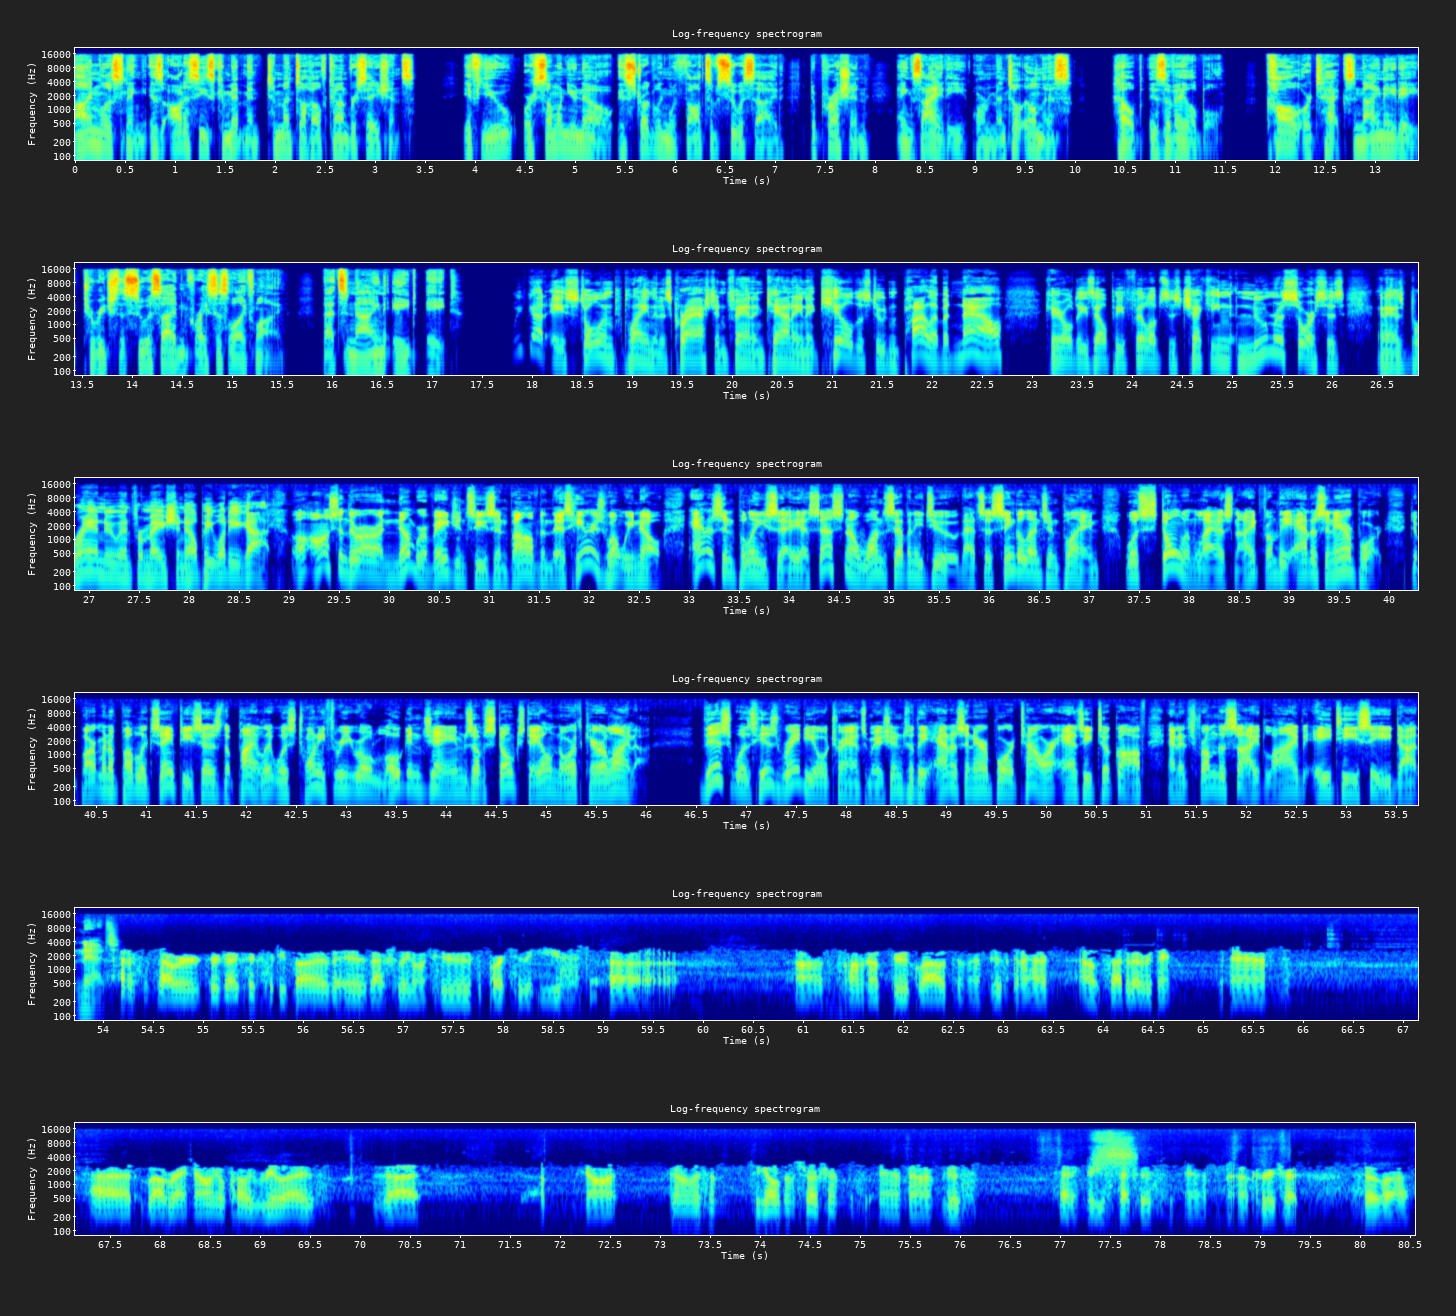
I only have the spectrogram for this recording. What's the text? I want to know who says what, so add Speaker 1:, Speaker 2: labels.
Speaker 1: I'm listening is Odyssey's commitment to mental health conversations. If you or someone you know is struggling with thoughts of suicide, depression, anxiety, or mental illness, help is available. Call or text 988 to reach the Suicide and Crisis Lifeline. That's 988.
Speaker 2: We've got a stolen plane that has crashed in Fannin County and it killed a student pilot, but now KRLD's LP Phillips is checking numerous sources and has brand new information. LP, what do you got?
Speaker 3: Well, Austin, there are a number of agencies involved in this. Here is what we know Addison police say a Cessna 172, that's a single engine plane, was stolen last night from the Addison airport. Department of Public Safety says the pilot was 23 year old Logan James of Stokesdale, North Carolina. This was his radio transmission to the Addison Airport Tower as he took off, and it's from the site liveatc.net.
Speaker 4: Addison Tower, Gurjak 655 is actually going to depart to the east, uh, um, climbing up through the clouds, and then just going to head outside of everything. And at about right now, you'll probably realize that I'm not going to listen to y'all's instructions, and I'm just heading to East Texas in a career truck. So uh,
